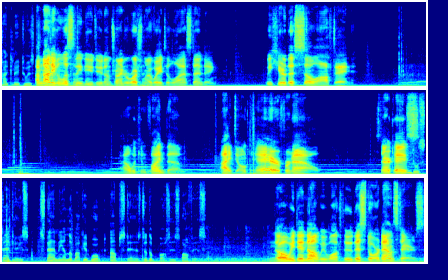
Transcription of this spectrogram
tightly to his. I'm not even listening to you, dude. I'm trying to rush my way to the last ending. We hear this so often. How we can find them? I don't care for now. Staircase. to a staircase, Stanley and the bucket walked upstairs to the boss's office. No, we did not. We walked through this door downstairs.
